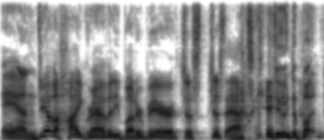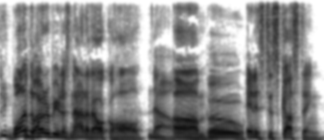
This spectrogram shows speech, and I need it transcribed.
and Do you have a high gravity butterbeer? Just just asking. dude, the but one the, butterbeer does not have alcohol. No. Um, Boo. and it's disgusting.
